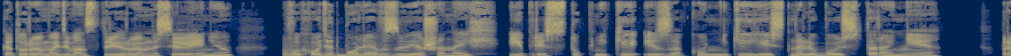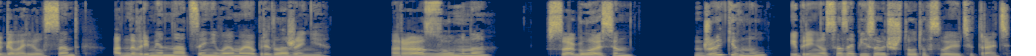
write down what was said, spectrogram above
которую мы демонстрируем населению, выходит более взвешенной, и преступники, и законники есть на любой стороне, проговорил Сент, одновременно оценивая мое предложение. «Разумно. Согласен». Джой кивнул и принялся записывать что-то в свою тетрадь.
